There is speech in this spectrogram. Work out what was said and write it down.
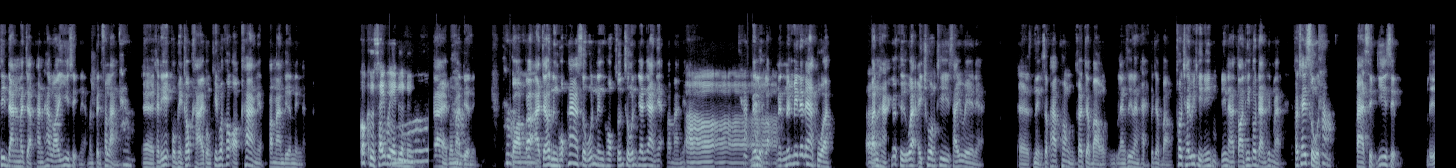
ที่ดันมาจากพันห้าร้อยยี่สิบเนี่ยมันเป็นฝรั่งค่ะเออคันนี้ผมเห็นเขาขาย ผมคิดว่าเขาออกข้างเนี่ยประมาณเดือนหนึ่งอะก็คือไซด์เวย์เดือนหนึ่งใช่ประมาณเดือนหนึ่งค่ะกรอบก็อาจจะหนึ่งหกห้าศูนย์หนึ่งหกศูนย์ศูนย์ยันยันๆเนี่ยประมาณเนี้ยอ่าอ่าอ่าค่ะไม่หลุดหรอกมันไม่ไม่ได้น่ากลัวเออปัญหาก็คือว่าไอ้ช่วงที่ไซด์เวย์เนี่ย เอ่อหนึ่งสภาพคล่องก็จะเบาแรงซื้อแรงขายก็จะเบาเขาใช้วิธีนี้นี่นะตอนที่เขาดันขึ้นมาเขาใช้สูตรค่ะ80 20หรือ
